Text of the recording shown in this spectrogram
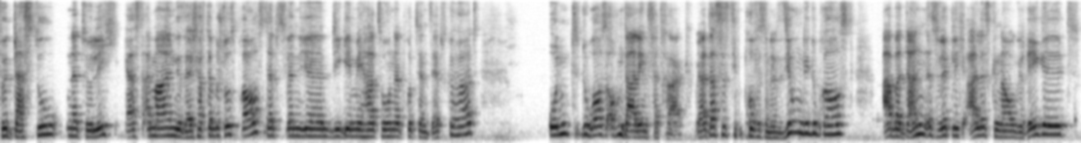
für das du natürlich erst einmal einen Gesellschafterbeschluss brauchst, selbst wenn dir die GmbH zu 100 Prozent selbst gehört. Und du brauchst auch einen Darlehensvertrag. Ja, das ist die Professionalisierung, die du brauchst. Aber dann ist wirklich alles genau geregelt.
